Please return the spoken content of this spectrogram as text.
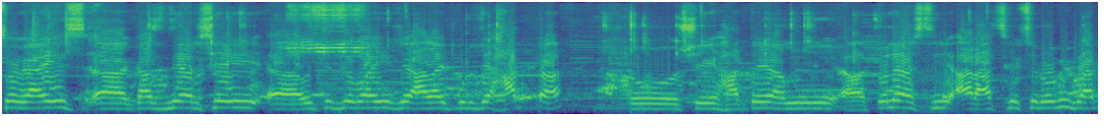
সো গাইস কাজদিয়ার সেই ঐতিহ্যবাহী যে আলাইপুর যে হাটটা, তো সেই হাটে আমি চলে আসছি। আর আজকে হচ্ছে রবিবার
